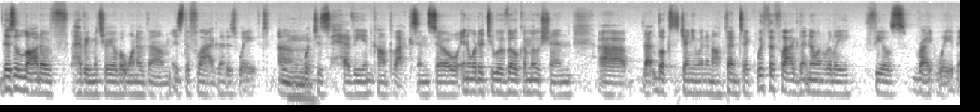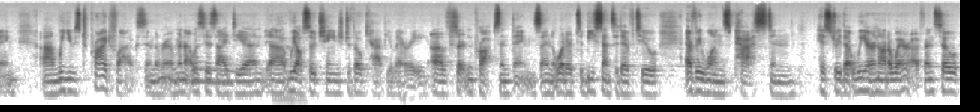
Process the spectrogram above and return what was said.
there's a lot of heavy material, but one of them is the flag that is waved, um, Mm. which is heavy and complex. And so, in order to evoke emotion uh, that looks genuine and authentic with a flag that no one really feels right waving, um, we used pride flags in the room, and that was his idea. And uh, we also changed vocabulary of certain props and things in order to be sensitive to everyone's past and history that we are not aware of. And so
